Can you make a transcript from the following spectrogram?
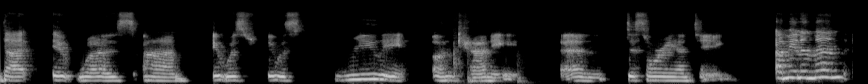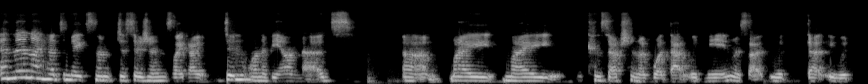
that it was um it was it was really uncanny and disorienting i mean and then and then i had to make some decisions like i didn't want to be on meds um, my my conception of what that would mean was that would that it would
